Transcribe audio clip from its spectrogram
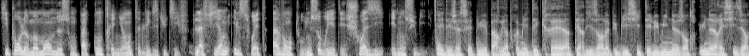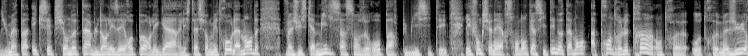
qui pour le moment ne sont pas contraignantes. L'exécutif l'affirme, il souhaite avant tout une sobriété choisie et non subie. Et déjà cette nuit est paru un premier décret interdisant la publicité Cité lumineuse entre 1h et 6h du matin. Exception notable dans les aéroports, les gares et les stations de métro. L'amende va jusqu'à 1500 euros par publicité. Les fonctionnaires seront donc incités notamment à prendre le train, entre autres mesures.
